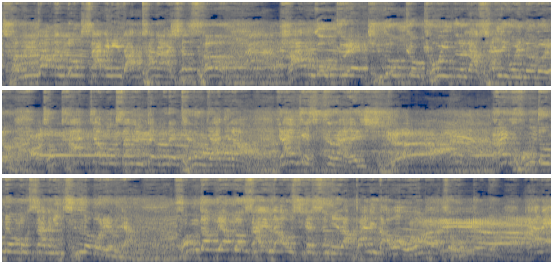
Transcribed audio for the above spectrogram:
전광은 목사님이 나타나셔서 한국교회 기독교 교인들을 다 살리고 있는 거예요. 저 가짜 목사님 때문에 되는 게 아니라 야 이 자식들아 에이씨. 아이 홍동명 목사님이 질러버려 그냥. 홍동명 목사님 나오시겠습니다. 빨리 나와 어디 갔어 홍동명. 안해.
